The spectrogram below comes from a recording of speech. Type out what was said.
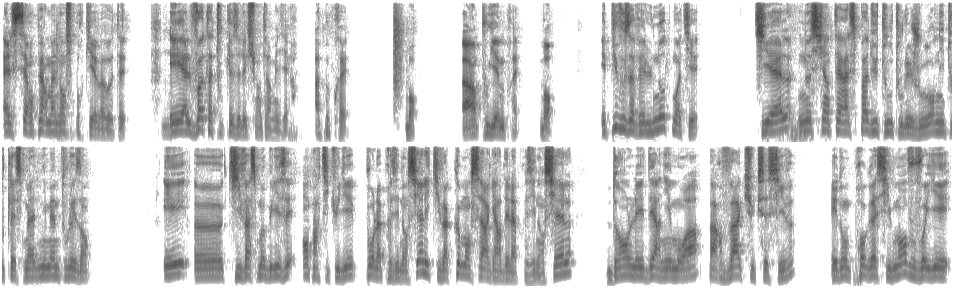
elle sait en permanence pour qui elle va voter, et elle vote à toutes les élections intermédiaires, à peu près. Bon, à un pouillème près. Bon. Et puis vous avez une autre moitié qui, elle, ne s'y intéresse pas du tout tous les jours, ni toutes les semaines, ni même tous les ans, et euh, qui va se mobiliser en particulier pour la présidentielle et qui va commencer à regarder la présidentielle dans les derniers mois par vagues successives et donc progressivement, vous voyez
